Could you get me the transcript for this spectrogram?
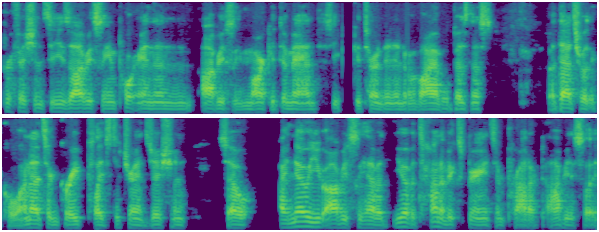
proficiency is obviously important and then obviously market demand so you could turn it into a viable business. But that's really cool and that's a great place to transition. So i know you obviously have a you have a ton of experience in product obviously.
